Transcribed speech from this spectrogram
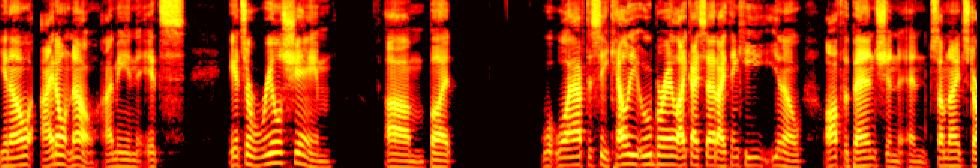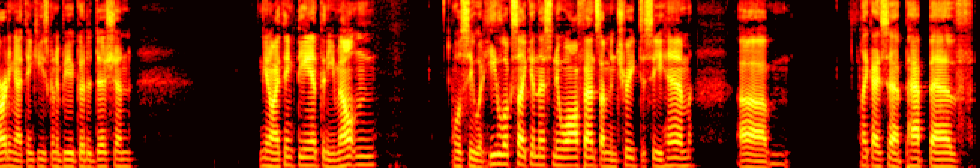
You know, I don't know. I mean, it's it's a real shame, um, but we'll have to see. Kelly Oubre, like I said, I think he, you know, off the bench and and some nights starting, I think he's going to be a good addition. You know, I think De'Anthony Melton. We'll see what he looks like in this new offense. I'm intrigued to see him. Um, like I said, Pat Bev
